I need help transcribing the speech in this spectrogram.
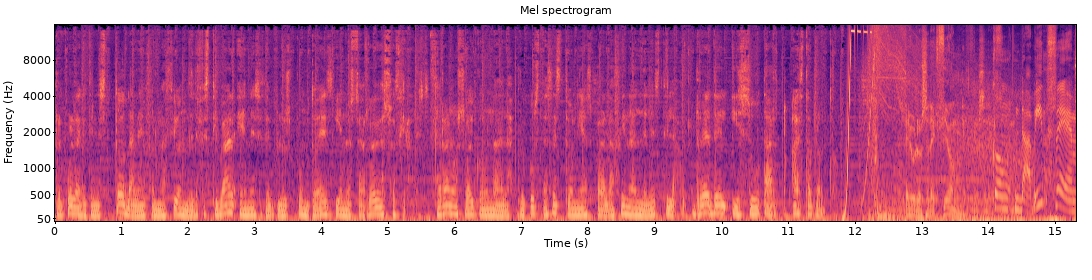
Recuerda que tienes toda la información del festival en scplus.es y en nuestras redes sociales. Cerramos hoy con una de las propuestas estonias para la final del Estilau, Redel y su Tartu. Hasta pronto. Euroselección. Con David CM.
